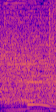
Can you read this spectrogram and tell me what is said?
Moore.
